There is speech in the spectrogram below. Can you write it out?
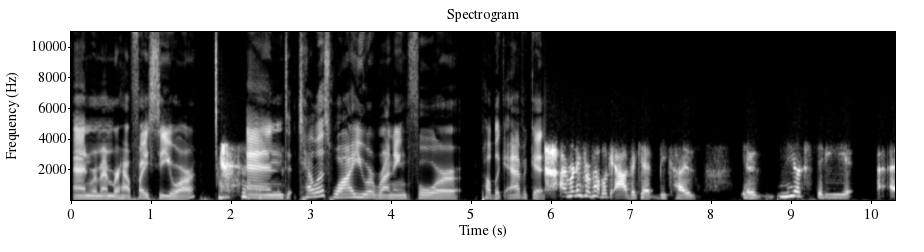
and remember how feisty you are. and tell us why you are running for public advocate. I'm running for public advocate because, you know, New York City, uh,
